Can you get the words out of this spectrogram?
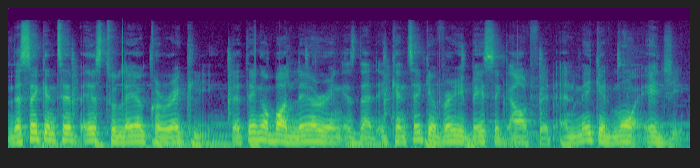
The second tip is to layer correctly. The thing about layering is that it can take a very basic outfit and make it more edgy,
